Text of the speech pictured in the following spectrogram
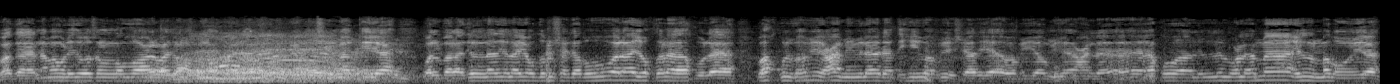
وكان مولده صلى الله عليه وسلم مكية والبلد الذي لا يغدر شجره ولا يقتل خلاه واختلف في عام ولادته وفي شهرها وفي يومها على أقوال للعلماء المروية.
